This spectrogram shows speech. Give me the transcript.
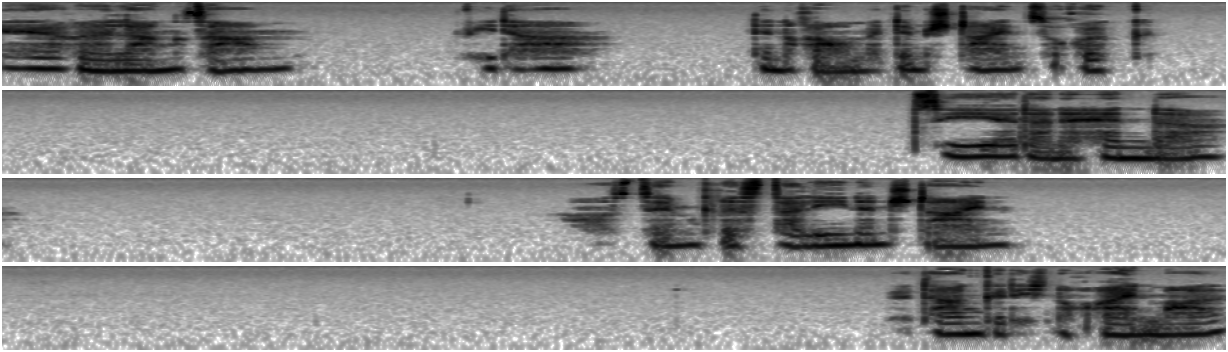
Kehre langsam wieder den Raum mit dem Stein zurück. Ziehe deine Hände aus dem kristallinen Stein. Bedanke dich noch einmal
